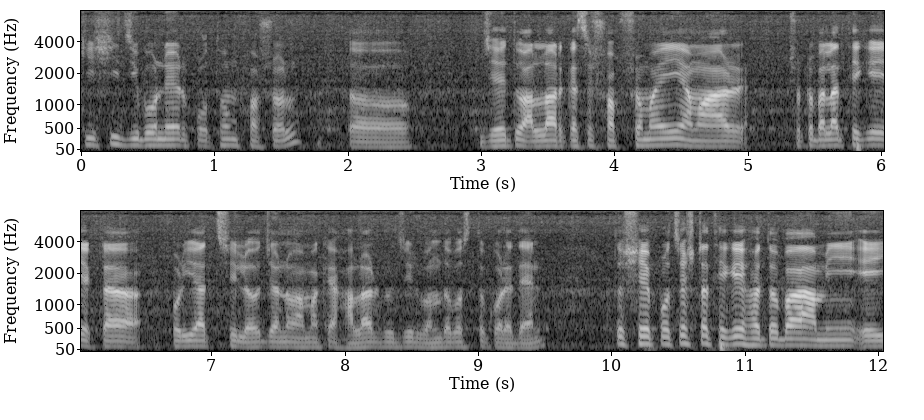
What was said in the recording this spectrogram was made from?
কৃষি জীবনের প্রথম ফসল। তো যেহেতু আল্লাহর কাছে সবসময়ই আমার ছোটোবেলা থেকেই একটা ফরিয়াদ ছিল যেন আমাকে হালার রুজির বন্দোবস্ত করে দেন। তো সে প্রচেষ্টা থেকেই হয়তোবা আমি এই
